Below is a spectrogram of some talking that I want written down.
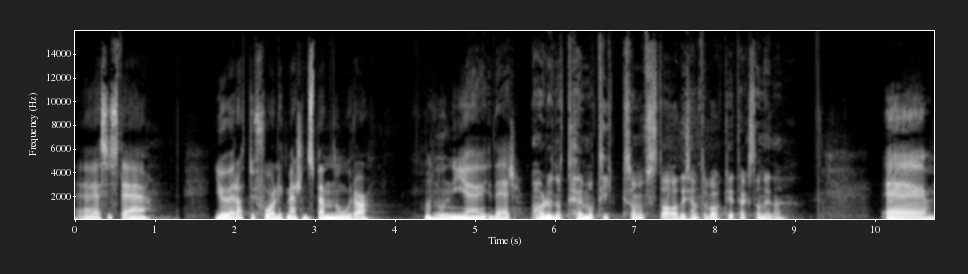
Eh, Jeg syns det gjør at du får litt mer sånn spennende ord og noen nye ideer. Har du noe tematikk som stadig kommer tilbake i tekstene dine? Eh,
